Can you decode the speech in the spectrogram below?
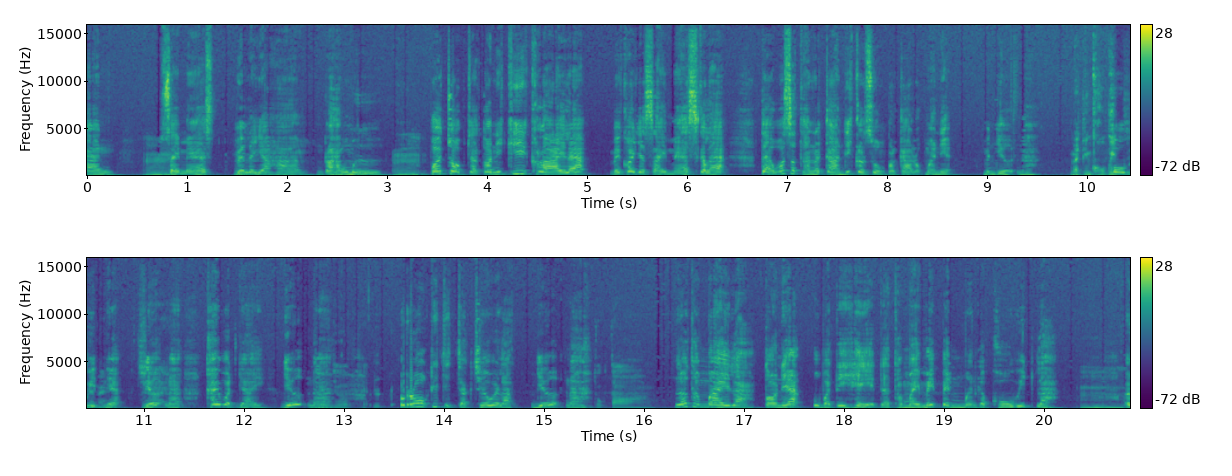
กันอืมใส่แมสเว้นระยะห่างล้างมืออืมพอจบจากตอนนี้ขี้คลายแล้ว ไม่ค่อยจะใส่แมสกันแล้ว แต่ว่าสถานการณ์ที่กระทรวงประกาศออกมาเนี่ย มันเยอะนะหมายถึงโควิดโควิดใช่ไหมเนี่ยเยอะนะไข้หวัดใหญ่เยอะนะเยอะโรคที่ติดจากเชื้อไวรัสเยอะนะๆถูกต้อง แล้วทำไมล่ะ ตอนเนี้ยอุบัติเหตุอะทำไมไม่เป็นเหมือนกับโควิดล่ะอืม เอ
